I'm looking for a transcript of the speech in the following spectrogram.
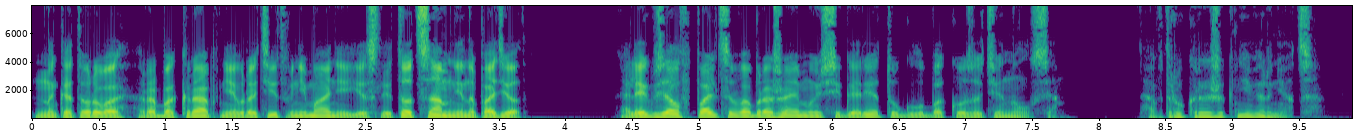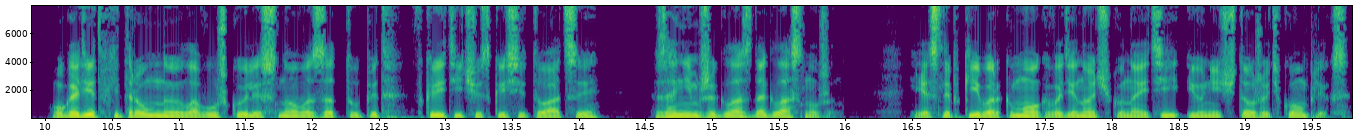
на которого рабокраб не обратит внимания, если тот сам не нападет. Олег взял в пальцы воображаемую сигарету, глубоко затянулся. А вдруг Рыжик не вернется? Угодит в хитроумную ловушку или снова затупит в критической ситуации? За ним же глаз да глаз нужен. Если б киборг мог в одиночку найти и уничтожить комплекс,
